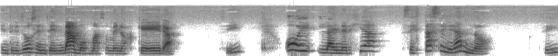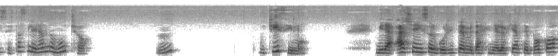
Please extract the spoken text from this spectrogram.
entre todos entendamos más o menos qué era, ¿sí? Hoy la energía se está acelerando, ¿sí? Se está acelerando mucho. Muchísimo. Mira, Aye hizo el cursito de metagenealogía hace poco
